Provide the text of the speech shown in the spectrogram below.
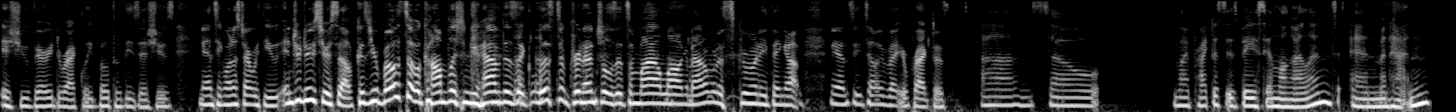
issue very directly, both of these issues. Nancy, I want to start with you. Introduce yourself because you're both so accomplished and you have this like list of credentials. It's a mile long, and I don't want to screw anything up. Nancy, tell me about your practice. Um, so my practice is based in Long Island and Manhattan.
